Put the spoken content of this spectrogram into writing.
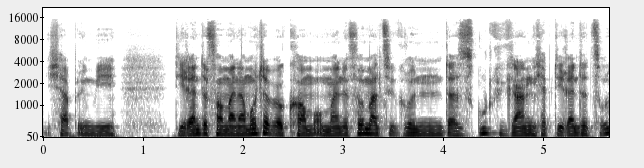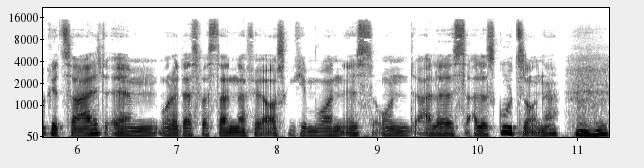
ich habe irgendwie die Rente von meiner Mutter bekommen, um meine Firma zu gründen. Das ist gut gegangen. Ich habe die Rente zurückgezahlt ähm, oder das, was dann dafür ausgegeben worden ist und alles alles gut so. Ne? Mhm.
